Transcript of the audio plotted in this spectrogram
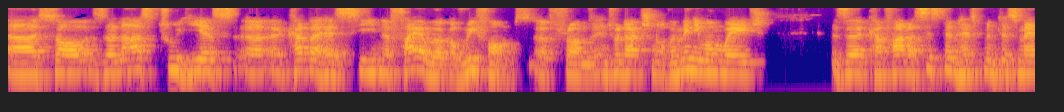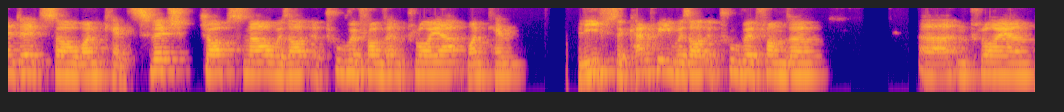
Uh, so the last two years, uh, Qatar has seen a firework of reforms uh, from the introduction of a minimum wage. The kafala system has been dismantled, so one can switch jobs now without approval from the employer. One can leave the country without approval from the uh, employer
